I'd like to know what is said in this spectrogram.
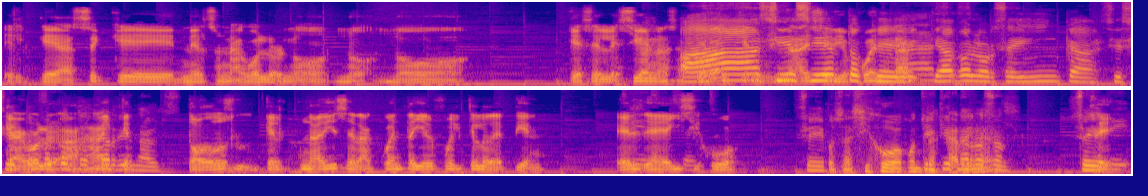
el que hace que Nelson Aguilar no, no, no, que se lesiona. ¿se ah, que sí es cierto que, que Aguilar se hinca, sí es cierto que contra Cardinals. todos, que nadie se da cuenta y él fue el que lo detiene. Él de ahí sí jugó. Sí. Pues así jugó contra Cardinals. Razón. Sí.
